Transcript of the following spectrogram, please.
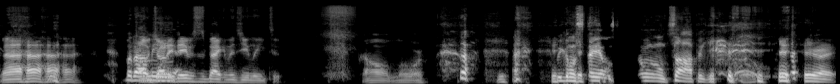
Yeah. But oh, I mean, Johnny Davis is back in the G League too. oh lord, we're gonna stay on, on topic. right.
